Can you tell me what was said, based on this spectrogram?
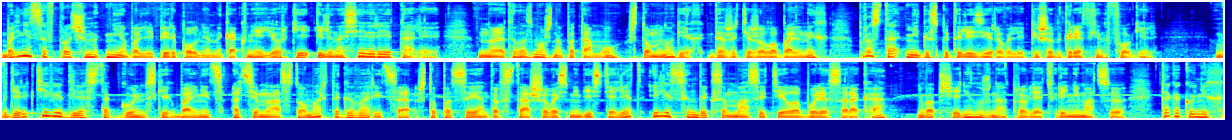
Больницы, впрочем, не были переполнены, как в Нью-Йорке или на севере Италии, но это возможно потому, что многих, даже тяжело больных, просто не госпитализировали, пишет Гретхен Фогель. В директиве для стокгольмских больниц от 17 марта говорится, что пациентов старше 80 лет или с индексом массы тела более 40 вообще не нужно отправлять в реанимацию, так как у них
